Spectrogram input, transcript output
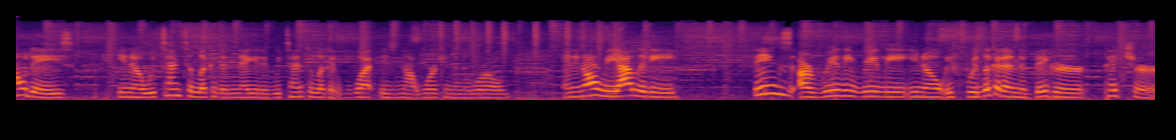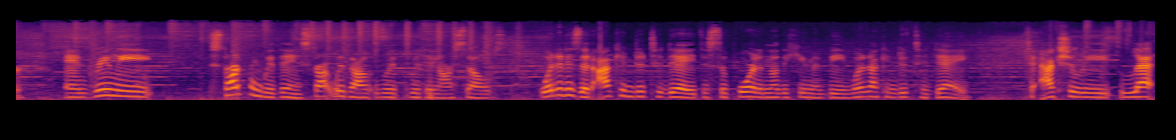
nowadays, you know, we tend to look at the negative. We tend to look at what is not working in the world. And in all reality, things are really, really, you know, if we look at it in a bigger picture and really start from within, start without, with, within ourselves. What it is that I can do today to support another human being, what I can do today to actually let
